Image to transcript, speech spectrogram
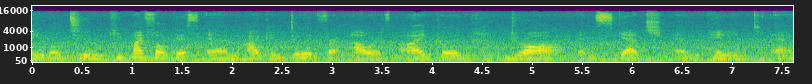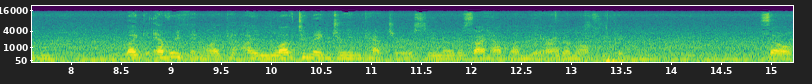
able to keep my focus, and I could do it for hours. I could draw and sketch and paint and like everything. Like I love to make dream catchers. You notice I have one there. I don't know if you can. So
